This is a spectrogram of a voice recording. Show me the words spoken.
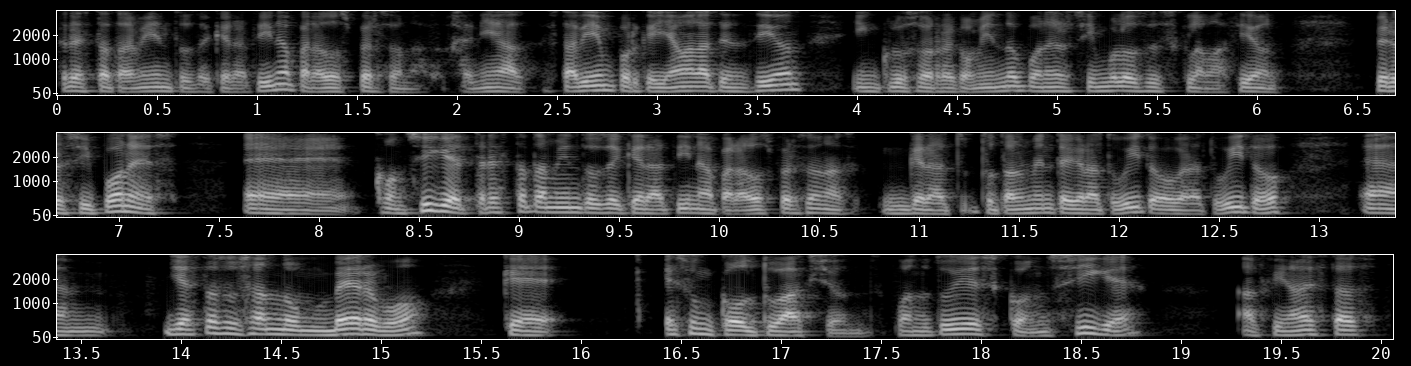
tres tratamientos de queratina para dos personas. Genial, está bien porque llama la atención, incluso recomiendo poner símbolos de exclamación. Pero si pones eh, consigue tres tratamientos de queratina para dos personas totalmente gratuito o gratuito, em, ya estás usando un verbo que es un call to action. Cuando tú dices consigue, al final estás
